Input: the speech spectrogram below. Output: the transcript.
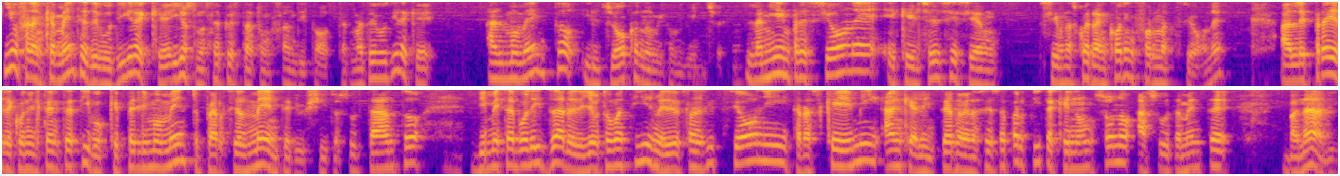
Io francamente devo dire che io sono sempre stato un fan di Potter, ma devo dire che al momento il gioco non mi convince. La mia impressione è che il Chelsea sia, un, sia una squadra ancora in formazione, alle prese con il tentativo che per il momento parzialmente è riuscito soltanto di metabolizzare degli automatismi e delle transizioni tra schemi anche all'interno della stessa partita che non sono assolutamente banali.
